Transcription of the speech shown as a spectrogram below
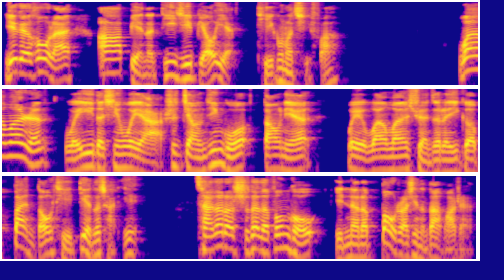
也给后来阿扁的低级表演提供了启发。弯弯人唯一的欣慰啊，是蒋经国当年为弯弯选择了一个半导体电子产业，踩到了时代的风口，迎来了爆炸性的大发展。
